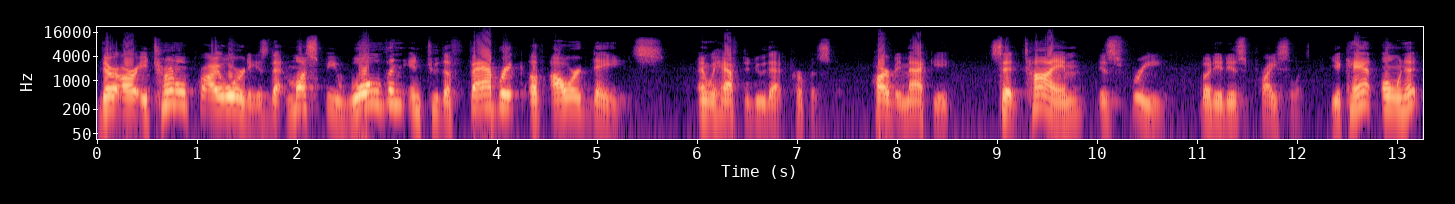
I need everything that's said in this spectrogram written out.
There are eternal priorities that must be woven into the fabric of our days. And we have to do that purposely. Harvey Mackay said, Time is free, but it is priceless. You can't own it,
